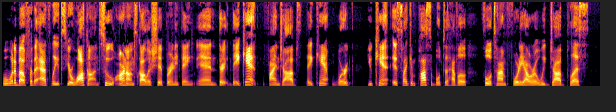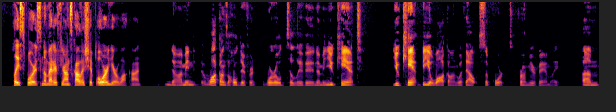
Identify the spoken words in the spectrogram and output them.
Well, what about for the athletes, your walk-ons who aren't on scholarship or anything, and they they can't find jobs, they can't work. You can't. It's like impossible to have a full-time, forty-hour a week job plus play sports, no matter if you're on scholarship or you're a walk-on. No, I mean, walk on's a whole different world to live in. I mean, you can't you can't be a walk on without support from your family. Um,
